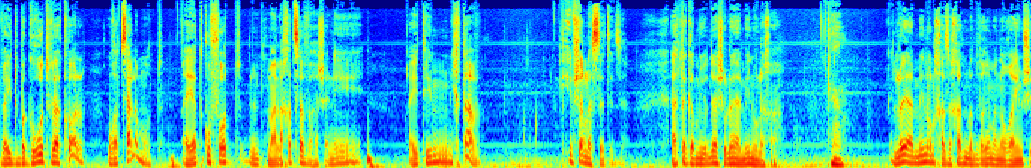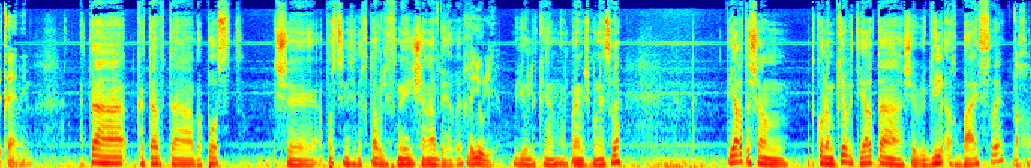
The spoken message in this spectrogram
וההתבגרות והכל, הוא רצה למות. היה תקופות במהלך הצבא שאני הייתי עם מכתב. אי אפשר לשאת את זה. אתה גם יודע שלא יאמינו לך. כן. לא יאמינו לך, זה אחד מהדברים הנוראים שקיימים. אתה כתבת בפוסט, שהפוסט שנכתב לפני שנה בערך, ביולי. ביולי, כן, 2018, תיארת שם כל המקרה ותיארת שבגיל 14, נכון.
